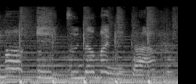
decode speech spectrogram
もいつの間にか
